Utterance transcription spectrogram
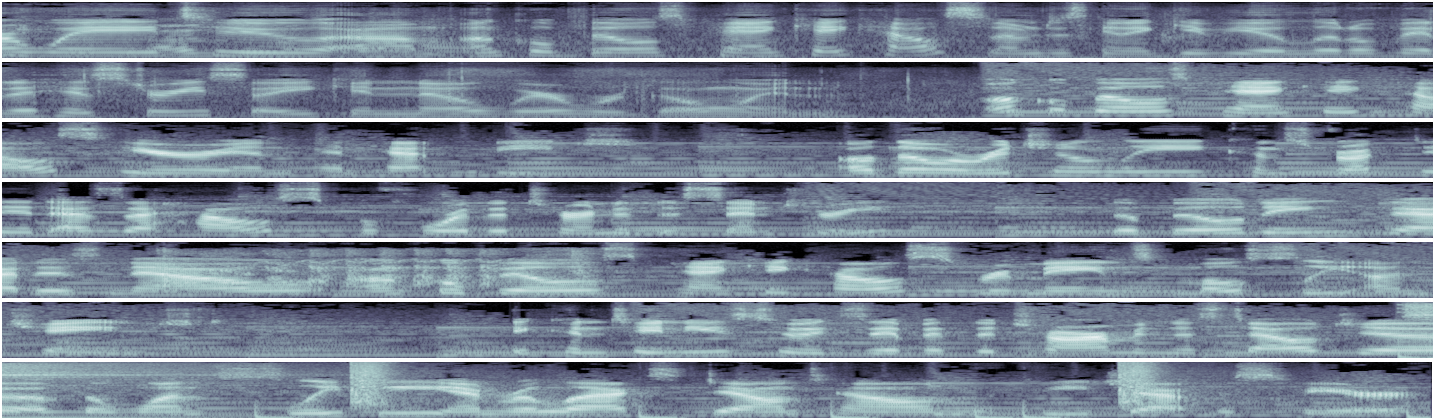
Our way to um, Uncle Bill's Pancake House, and I'm just going to give you a little bit of history so you can know where we're going. Uncle Bill's Pancake House here in Manhattan Beach. Although originally constructed as a house before the turn of the century, the building that is now Uncle Bill's Pancake House remains mostly unchanged. It continues to exhibit the charm and nostalgia of the once sleepy and relaxed downtown beach atmosphere.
